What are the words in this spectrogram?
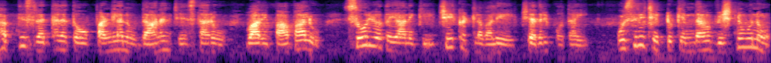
భక్తి శ్రద్ధలతో పండ్లను దానం చేస్తారో వారి పాపాలు సూర్యోదయానికి చీకట్ల వలె చెదిరిపోతాయి. ఉసిరి చెట్టు కింద విష్ణువును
